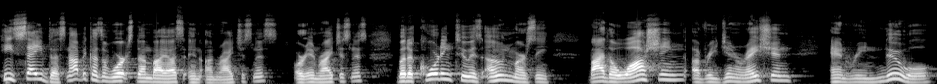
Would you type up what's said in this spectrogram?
He saved us, not because of works done by us in unrighteousness or in righteousness, but according to His own mercy by the washing of regeneration and renewal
